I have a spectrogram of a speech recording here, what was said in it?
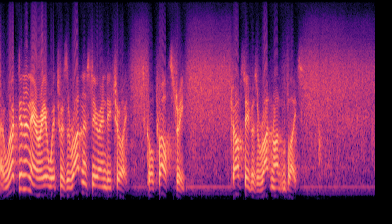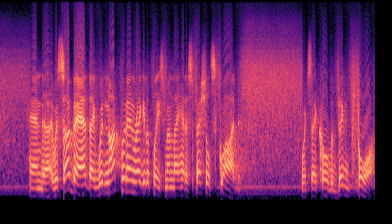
I worked in an area which was the rottenest area in Detroit. It's called 12th Street. 12th Street was a rotten, rotten place. And uh, it was so bad they would not put in regular policemen. They had a special squad, which they called the Big Four.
